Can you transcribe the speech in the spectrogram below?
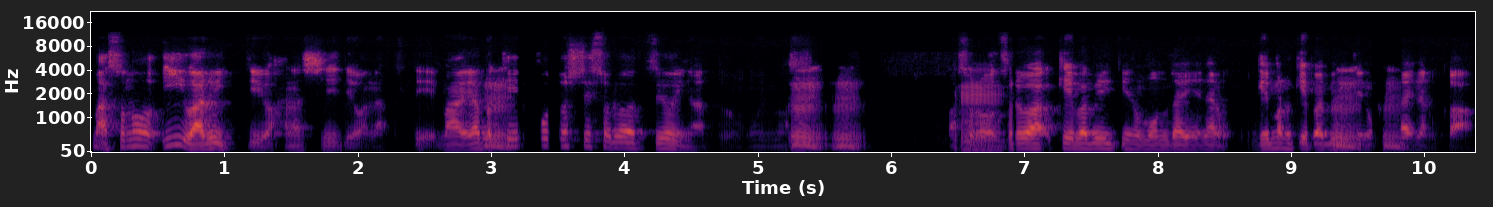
まあそのいい悪いっていう話ではなくて、まあやっぱ傾向としてそれは強いなと思います。うんうん。まあ、そのうん。それはケーパビリティの問題なの現場のケーパビリティの問題なのか、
